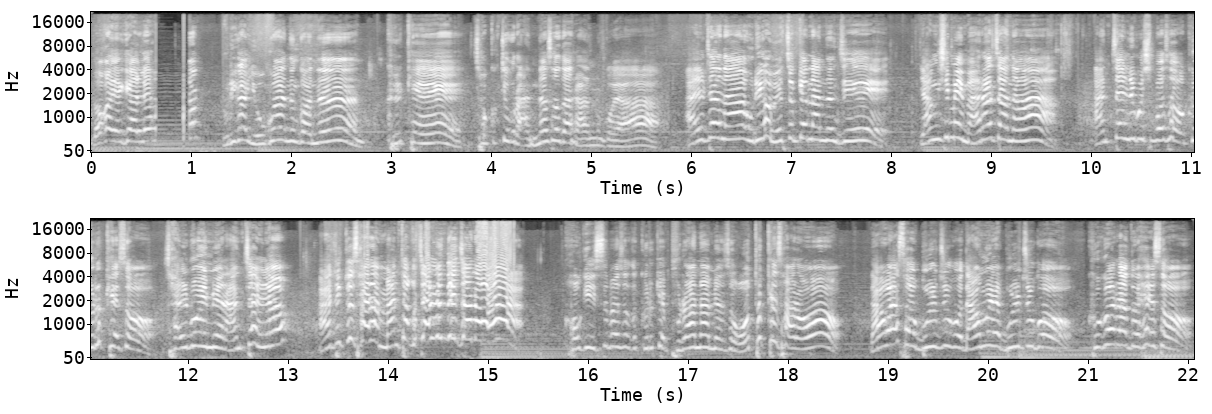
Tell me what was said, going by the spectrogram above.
너가 얘기할래? 우리가 요구하는 거는 그렇게 적극적으로 안 나서다라는 거야. 알잖아. 우리가 왜 쫓겨났는지. 양심이 말하잖아. 안 잘리고 싶어서 그렇게 해서 잘 보이면 안 잘려? 아직도 사람 많다고 잘른대잖아! 거기 있으면서도 그렇게 불안하면서 어떻게 살아? 나와서 물 주고 나무에 물 주고 그거라도 해서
